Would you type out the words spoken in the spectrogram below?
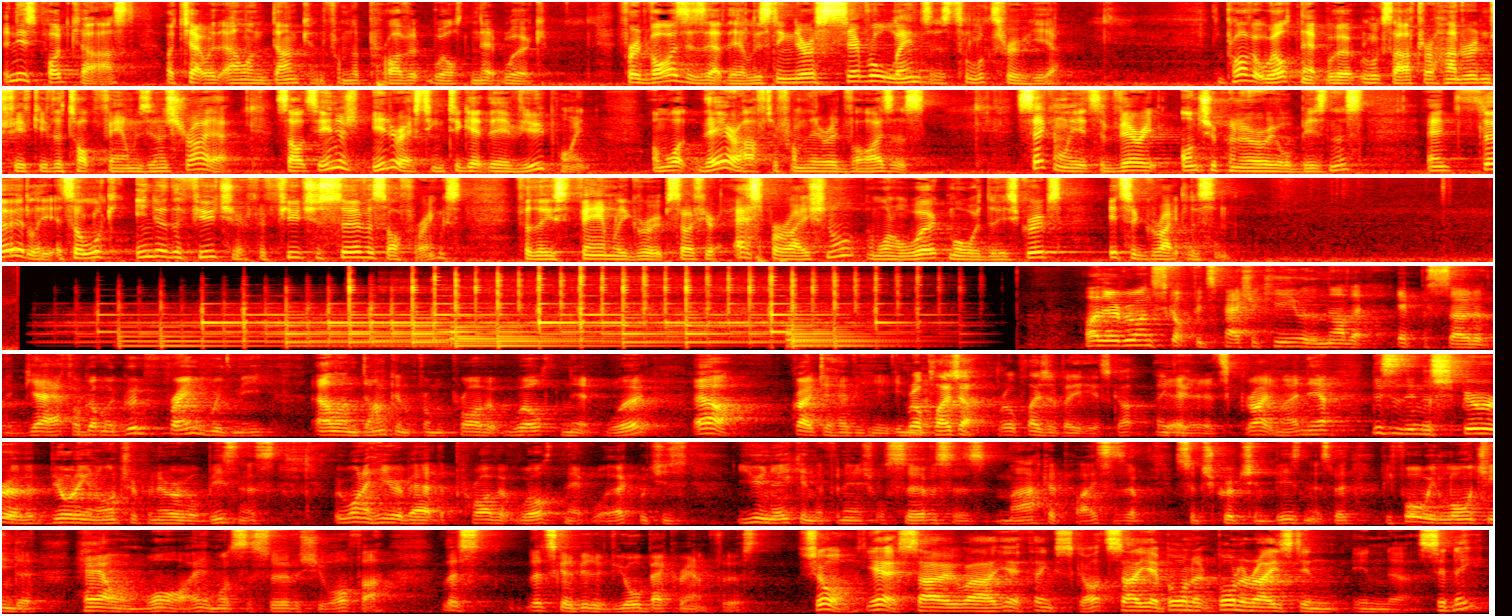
In this podcast, I chat with Alan Duncan from the Private Wealth Network. For advisors out there listening, there are several lenses to look through here. The Private Wealth Network looks after 150 of the top families in Australia, so it's inter- interesting to get their viewpoint on what they're after from their advisors. Secondly, it's a very entrepreneurial business. And thirdly, it's a look into the future for future service offerings for these family groups. So if you're aspirational and want to work more with these groups, it's a great listen. Hi there, everyone. Scott Fitzpatrick here with another episode of The GAF. I've got my good friend with me, Alan Duncan from Private Wealth Network. Al, great to have you here. Real pleasure. Real pleasure to be here, Scott. Thank yeah, you. it's great, mate. Now, this is in the spirit of building an entrepreneurial business. We want to hear about the Private Wealth Network, which is unique in the financial services marketplace as a subscription business. But before we launch into how and why and what's the service you offer, let's let's get a bit of your background first. Sure. Yeah. So uh, yeah, thanks, Scott. So yeah, born and, born and raised in in uh, Sydney.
